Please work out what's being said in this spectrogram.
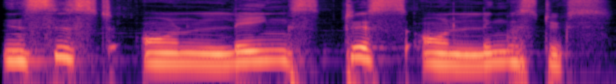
insist on laying stress on linguistics,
